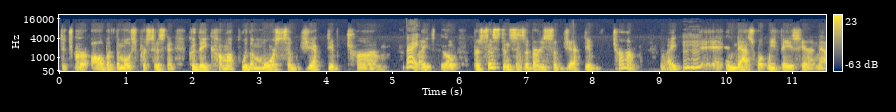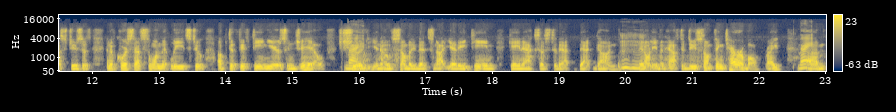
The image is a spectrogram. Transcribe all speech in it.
Deter all but the most persistent. Could they come up with a more subjective term? Right. Right. So persistence is a very subjective term, right? Mm-hmm. And that's what we face here in Massachusetts. And of course, that's the one that leads to up to 15 years in jail should, right. you know, somebody that's not yet 18 gain access to that that gun. Mm-hmm. They don't even have to do something terrible, right? Right. Um,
